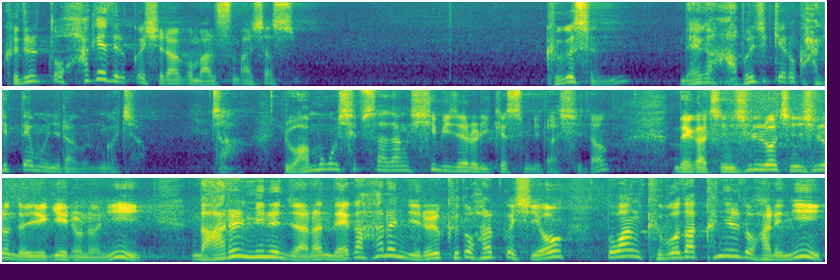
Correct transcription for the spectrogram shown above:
그들 또 하게 될 것이라고 말씀하셨습니다. 그것은 내가 아버지께로 가기 때문이라고 하는 거죠. 자, 요한복음 14장 12절을 읽겠습니다. 시작. 내가 진실로 진실로 너희에게 이르노니 나를 믿는 자는 내가 하는 일을 그도 할 것이요 또한 그보다 큰 일도 하리니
